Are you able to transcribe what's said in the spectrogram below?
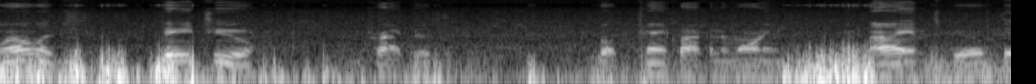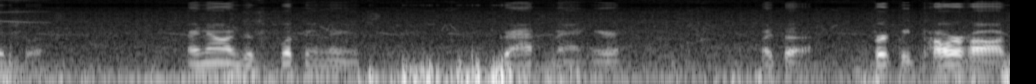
Well, it's day two practice. About 10 o'clock in the morning. And I am still fishless. Right now I'm just flipping this grass mat here with a Berkley Power Hawg.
